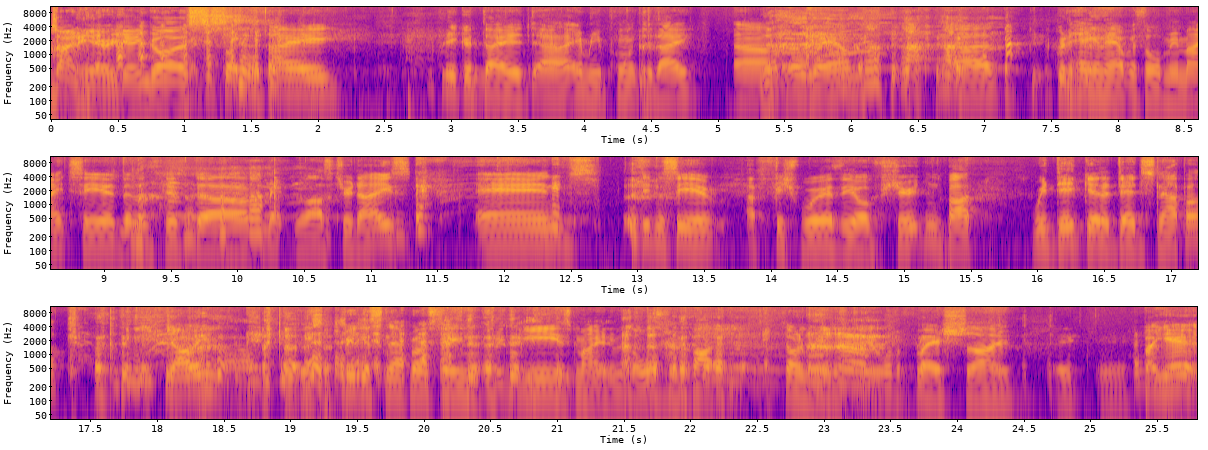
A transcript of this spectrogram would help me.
Tony here again, guys. just like to say, pretty good day at uh, Amity Point today, uh, all round. Uh, good hanging out with all my mates here that I've just uh, met in the last two days. And didn't see a, a fish worthy of shooting, but we did get a dead snapper. Joey, it was the biggest snapper I've seen for years, mate. It was awesome, but don't be to all the flesh, so. But yeah,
